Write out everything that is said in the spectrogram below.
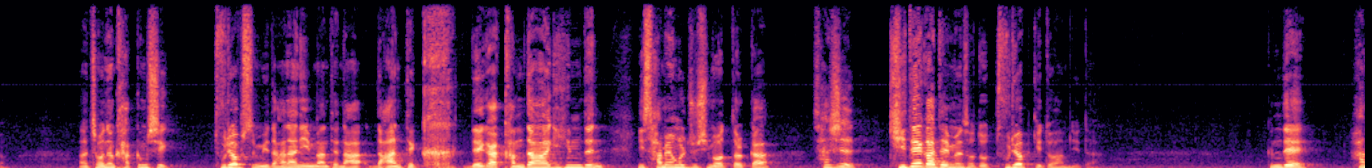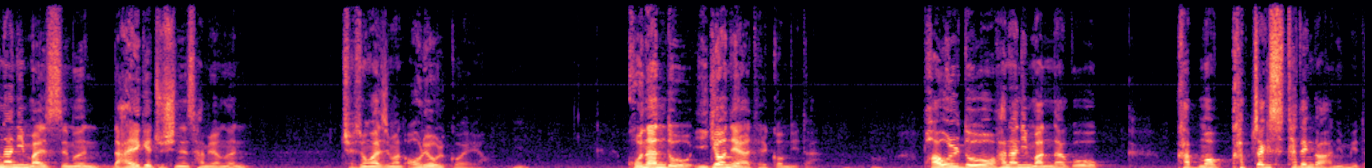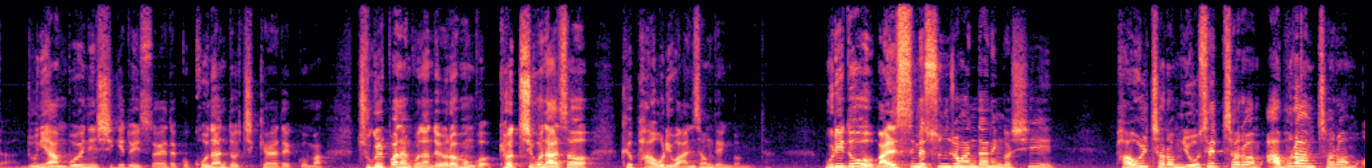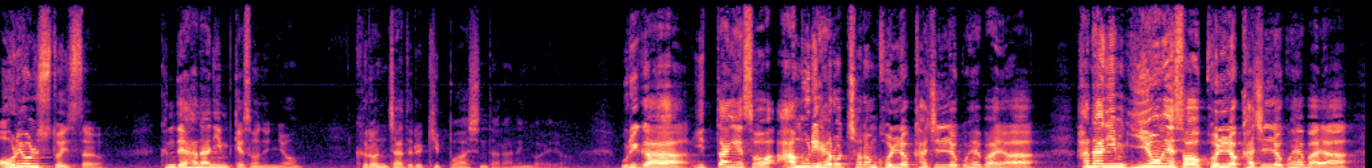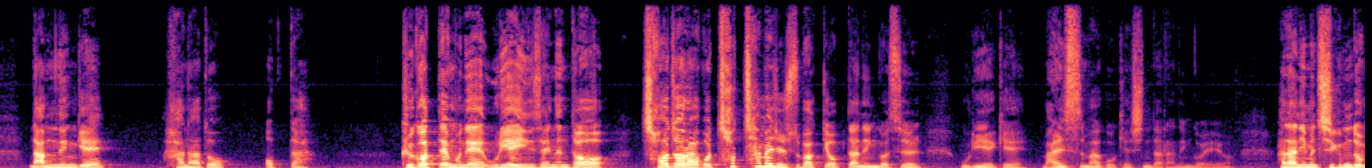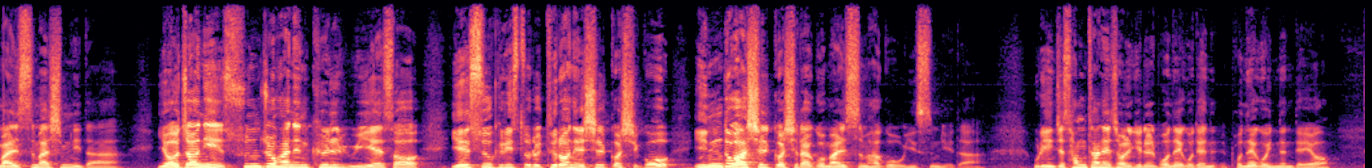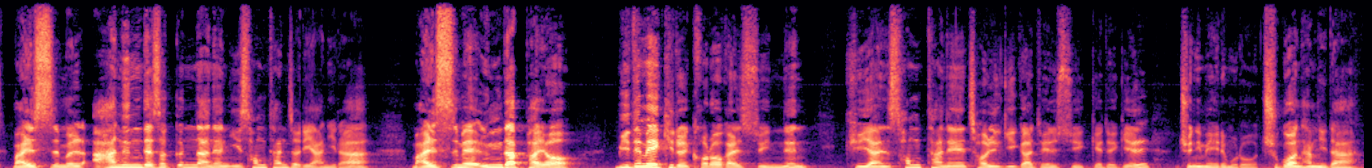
아, 저는 가끔씩 두렵습니다. 하나님한테 나, 나한테 크, 내가 감당하기 힘든 이 사명을 주시면 어떨까? 사실 기대가 되면서도 두렵기도 합니다. 근데 하나님 말씀은 나에게 주시는 사명은 죄송하지만 어려울 거예요. 고난도 이겨내야 될 겁니다. 바울도 하나님 만나고 갑, 뭐 갑자기 스타 된 거 아닙니다. 눈이 안 보이는 시기도 있어야 됐고 고난도 지켜야 됐고 막 죽을 뻔한 고난도 여러 번 거- 겹치고 나서 그 바울이 완성된 겁니다. 우리도 말씀에 순종한다는 것이 바울처럼 요셉처럼 아브라함처럼 어려울 수도 있어요. 근데 하나님께서는요 그런 자들을 기뻐하신다라는 거예요. 우리가 이 땅에서 아무리 헤롯처럼 권력 가지려고 해봐야 하나님 이용해서 권력 가지려고 해봐야 남는 게 하나도 없다. 그것 때문에 우리의 인생은 더 처절하고 처참해질 수밖에 없다는 것을 우리에게 말씀하고 계신다라는 거예요. 하나님은 지금도 말씀하십니다. 여전히 순종하는 글 위에서 예수 그리스도를 드러내실 것이고 인도하실 것이라고 말씀하고 있습니다. 우리 이제 성탄의 절기를 보내고 된- 보내고 있는데요. 말씀을 아는 데서 끝나는 이 성탄절이 아니라 말씀에 응답하여 믿음의 길을 걸어갈 수 있는 귀한 성탄의 절기가 될 수 있게 되길 주님의 이름으로 축원합니다.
